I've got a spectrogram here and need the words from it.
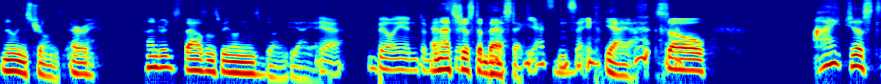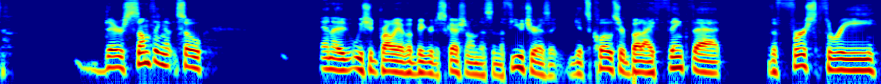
millions, trillions. Or hundreds, thousands, millions, billions. Yeah, yeah. Yeah, billion domestic. And that's just domestic. yeah, it's insane. Yeah, yeah. So I just there's something so and I, we should probably have a bigger discussion on this in the future as it gets closer, but I think that the first 3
